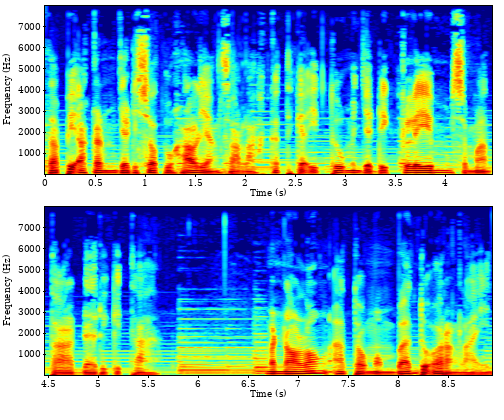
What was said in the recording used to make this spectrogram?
tetapi akan menjadi suatu hal yang salah ketika itu menjadi klaim semata dari kita. Menolong atau membantu orang lain,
